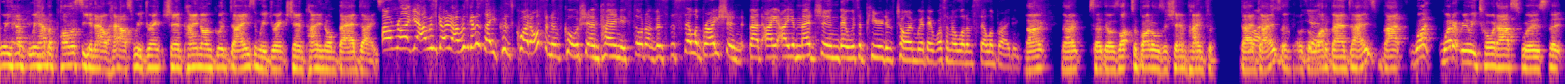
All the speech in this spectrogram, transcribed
we have we have a policy in our house. We drink champagne on good days and we drink champagne on bad days. Oh right, yeah. I was going. I was going to say because quite often, of course, champagne is thought of as the celebration, but I, I, imagine there was a period of time where there wasn't a lot of celebrating. No, no. So there was lots of bottles of champagne for bad right. days, and there was yes. a lot of bad days. But what what it really taught us was that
